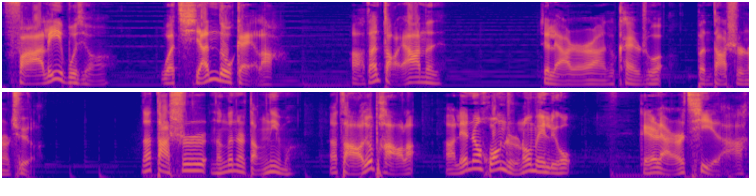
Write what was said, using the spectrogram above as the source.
法力不行，我钱都给了，啊，咱找丫呢去。这俩人啊，就开着车奔大师那儿去了。那大师能跟那儿等你吗？啊，早就跑了啊，连张黄纸都没留，给这俩人气的啊！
